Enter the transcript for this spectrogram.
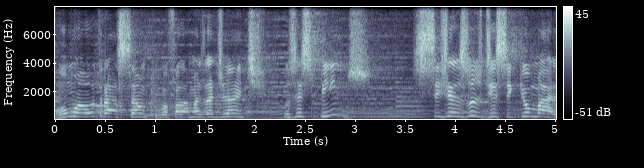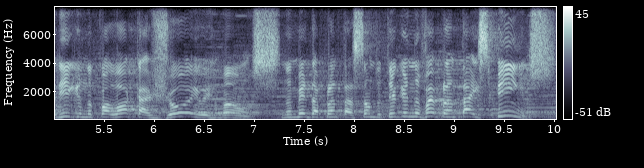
Uma outra ação que vou falar mais adiante: os espinhos. Se Jesus disse que o maligno coloca joio, irmãos, no meio da plantação do trigo, ele não vai plantar espinhos.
